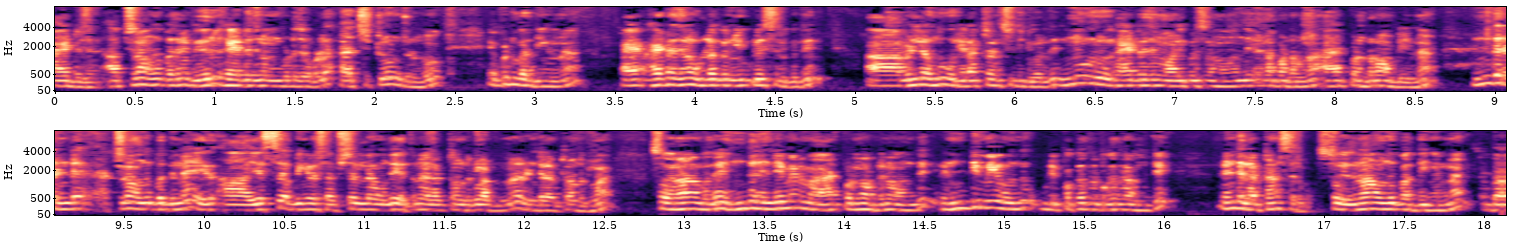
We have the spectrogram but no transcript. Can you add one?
ஹைட்ரஜன் ஆக்சுவலாக வந்து பார்த்தீங்கன்னா வெறும் ஹைட்ரஜன் முடிஞ்ச கூட ஹச் டூன்னு சொல்லணும் எப்படின்னு பார்த்தீங்கன்னா ஹைட்ரஜன் உள்ள நியூக்ளியஸ் இருக்குது. வெளில வந்து ஒரு எலக்ட்ரான் சுற்றி வருது. இன்னொரு ஹைட்ரஜன் மாலிகூல்ஸ் நம்ம வந்து என்ன பண்றோம்னா ஆட் பண்றோம் அப்படின்னா இந்த ரெண்டு ஆக்சுவலாக வந்து பார்த்தீங்கன்னா எஸ் அப்படிங்கிற செப்ஷன்ல வந்து எத்தனை எலக்ட்ரான் இருக்கலாம் அப்படின்னா ரெண்டு எலக்ட்ரான் இருக்கலாம். ஸோ அதனால இந்த ரெண்டுமே நம்ம ஆட் பண்ணோம் அப்படின்னா வந்து ரெண்டுமே வந்து இப்படி பக்கத்துல பக்கத்துல வந்து ரெண்டு எலக்ட்ரான்ஸ் இருக்கும். ஸோ இதெல்லாம் வந்து பாத்தீங்கன்னா இப்போ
